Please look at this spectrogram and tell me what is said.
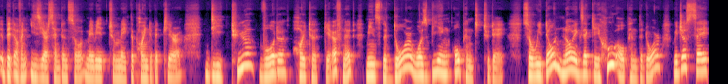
a, bit of an easier sentence. So maybe to make the point a bit clearer. Die Tür wurde heute geöffnet means the door was being opened today. So we don't know exactly who opened the door. We just say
